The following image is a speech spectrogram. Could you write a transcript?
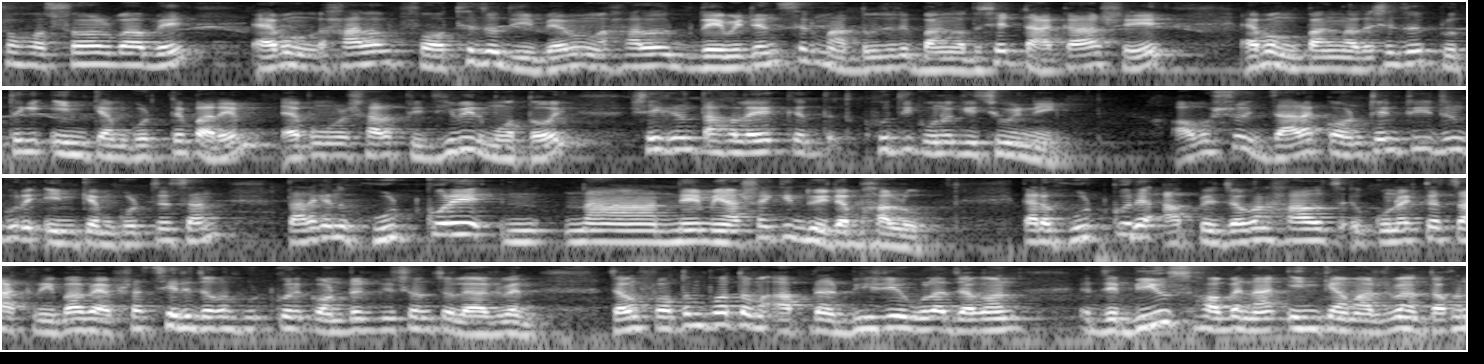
সহজ, সরলভাবে এবং হালাল পথে যদি এবং হালাল রেমিটেন্সের মাধ্যমে যদি বাংলাদেশে টাকা আসে এবং বাংলাদেশে যদি প্রত্যেকে ইনকাম করতে পারে এবং সারা পৃথিবীর মতোই, সেখানে তাহলে ক্ষতি কোনো কিছুই নেই। অবশ্যই যারা কন্টেন্ট ক্রিয়েশন করে ইনকাম করতে চান, তারা কিন্তু হুট করে না নেমে আসা কিন্তু এটা ভালো। কারণ হুট করে আপনি যখন হাল কোনো একটা চাকরি বা ব্যবসা ছেড়ে যখন হুট করে কন্টেন্ট ক্রিয়েশন চলে আসবেন, যখন প্রথম প্রথম আপনার ভিডিওগুলো যখন যে ভিউজ হবে না ইনকাম আসবে না, তখন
